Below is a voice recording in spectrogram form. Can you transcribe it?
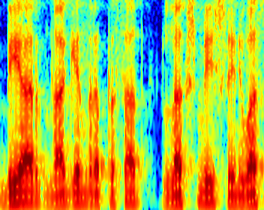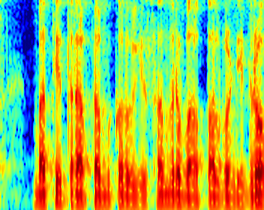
ಬಿಆರ್ ನಾಗೇಂದ್ರ ಪ್ರಸಾದ್, ಲಕ್ಷ್ಮೀ ಶ್ರೀನಿವಾಸ್ ಮತ್ತಿತರ ಪ್ರಮುಖರು ಈ ಸಂದರ್ಭ ಪಾಲ್ಗೊಂಡಿದ್ದರು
